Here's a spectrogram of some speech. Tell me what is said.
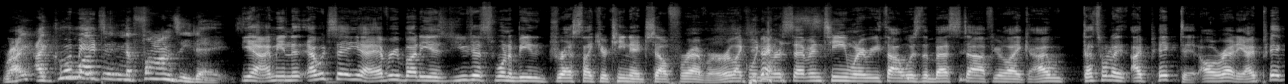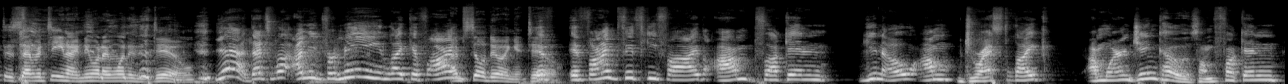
Right, I grew I mean, up in the Fonzie days. Yeah, I mean, I would say, yeah, everybody is. You just want to be dressed like your teenage self forever, or like when you were 17, whatever you thought was the best stuff. You're like, I. That's what I. I picked it already. I picked at 17. I knew what I wanted to do. Yeah, that's what I mean. For me, like if I'm, I'm still doing it too. if, if I'm 55, I'm fucking, you know, I'm dressed like I'm wearing JNCOs. I'm fucking,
